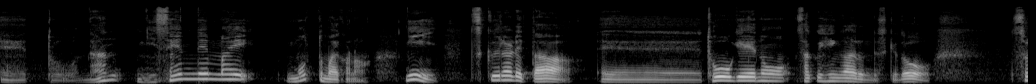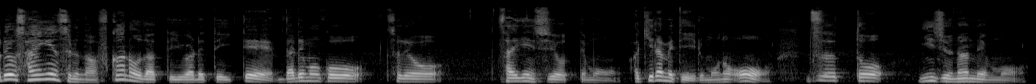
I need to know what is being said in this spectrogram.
えっ、と、なん、2000年前、もっと前かな、に作られた、えー、陶芸の作品があるんですけど、それを再現するのは不可能だって言われていて、誰もこう、それを再現しようってもう諦めているものをずっと二十何年も、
